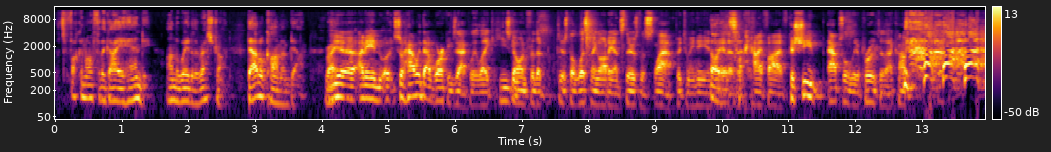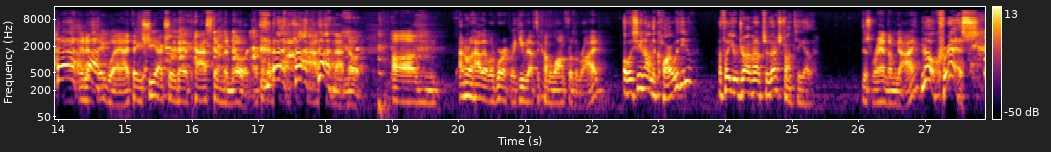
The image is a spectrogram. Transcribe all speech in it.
let's fucking offer the guy a handy on the way to the restaurant. That'll calm him down, right? Yeah, I mean, so how would that work exactly? Like he's going for the just the listening audience. There's the slap between he and Oh, Jada, yeah, the high five, because she absolutely approved of that comment in a big way. I think she actually may have passed him the note. I think that's why she passed him that note. Um, I don't know how that would work. Like he would have to come along for the ride. Oh, was he not in the car with you? I thought you were driving up to the restaurant together. This random guy. No, Chris.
